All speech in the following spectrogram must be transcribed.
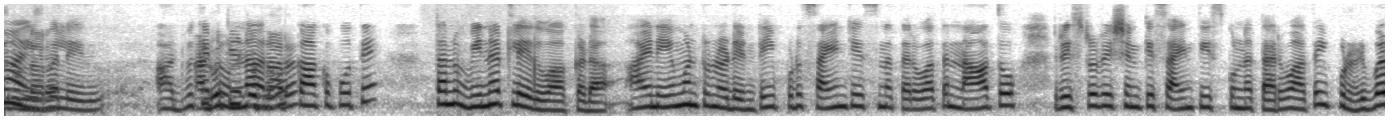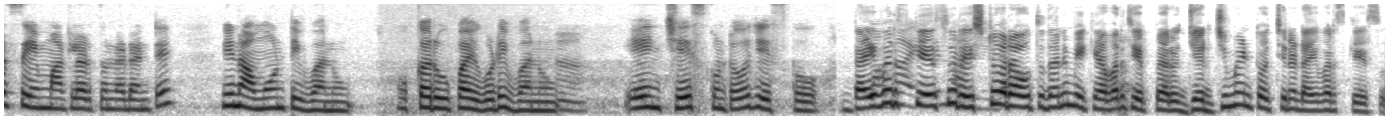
ఇవ్వలేదు. అడ్వకేట్ ఉన్నారు? కాకపోతే తను వినట్లేదు అక్కడ. ఆయన ఏమంటున్నాడంటే ఇప్పుడు సైన్ చేసిన తర్వాత నాతో restoration కి సైన్ తీసుకున్న తర్వాత ఇప్పుడు రివర్స్ ఏం మాట్లాడుతున్నాడంటే నేను అమౌంట్ ఇవ్వను. ఒక్క రూపాయి కూడా ఇవ్వను. ఏం చేసుకుంటావో చేసుకో. డైవర్స్ కేసు రెస్టోర్ అవుతుందని మీకు ఎవరు చెప్పారు? జడ్జిమెంట్ వచ్చిన డైవర్స్ కేసు.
